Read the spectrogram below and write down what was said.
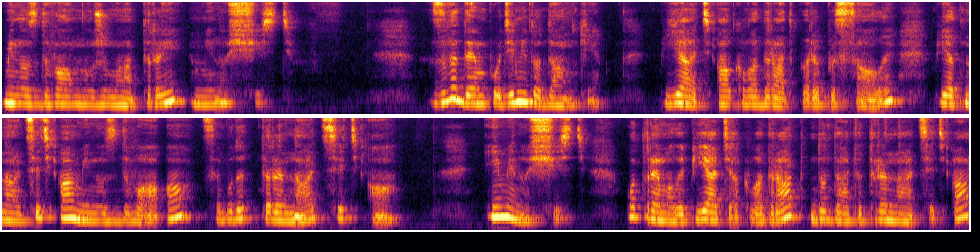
Мінус 2 множимо на 3, мінус 6. Зведемо подібні доданки. 5а квадрат переписали. 15а мінус 2а це буде 13а. І мінус 6. Отримали 5а квадрат, додати 13а,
